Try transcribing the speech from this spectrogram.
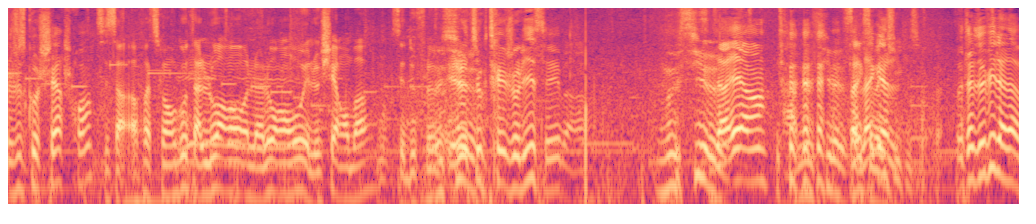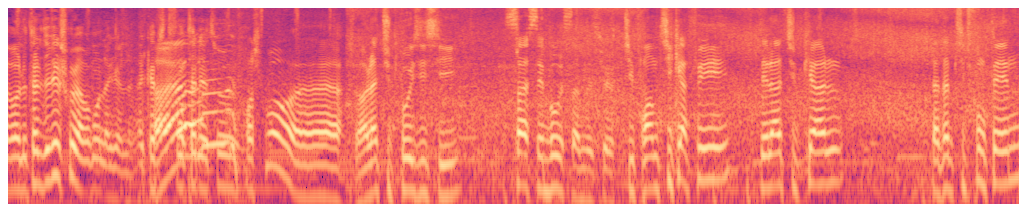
Jusqu'au Cher, je crois. C'est ça. Ah, Parce qu'en gros, t'as la Loire en haut et le Cher en bas, donc c'est deux fleuves. Monsieur. Et le truc très joli, c'est bah, Monsieur derrière. Hein. Ah, monsieur C'est vrai que la gueule. ici. L'hôtel de ville, là, l'hôtel de ville, je trouve, il a vraiment de la gueule. Avec la petite Ah, fontaine et tout. Franchement, euh, Tu vois, là, tu te poses ici, ça c'est beau ça, monsieur. tu prends un petit café, t'es là, tu te cales, t'as ta petite fontaine.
